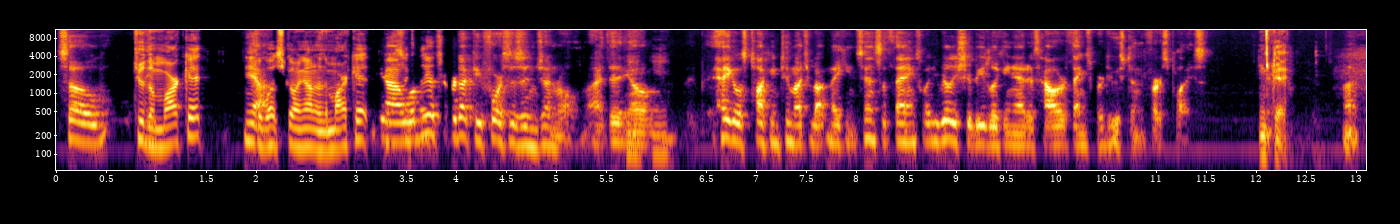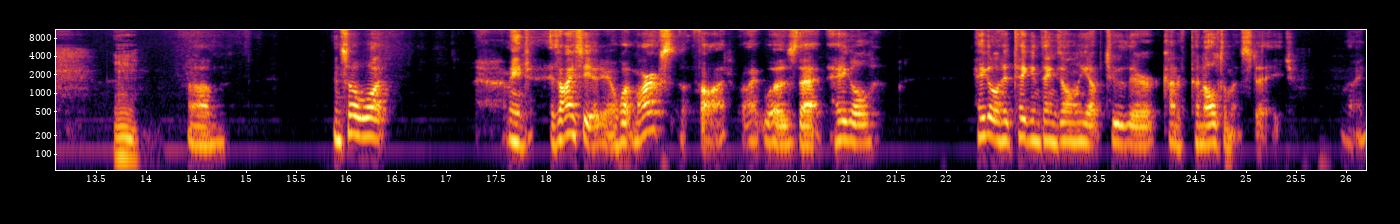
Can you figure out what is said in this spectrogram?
so To the market, yeah to what's going on in the market. yeah, well, basically? just productive forces in general, right? You know, Mhm. Hegel's talking too much about making sense of things. What he really should be looking at is how are things produced in the first place. Okay. Um, and so, what I mean, as I see it, you know, what Marx thought, right, was that Hegel Hegel had taken things only up to their kind of penultimate stage, right?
